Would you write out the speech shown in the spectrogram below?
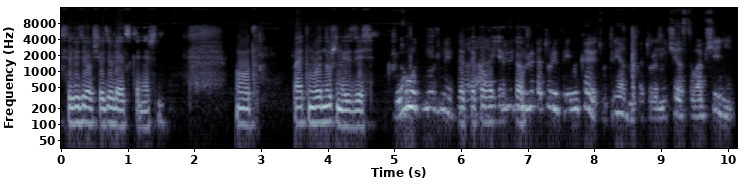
Все люди вообще удивляются, конечно. Вот. Поэтому вы нужны здесь. Ну вот нужны. Для а такого люди яркого. уже, которые привыкают вот рядом, которые ну, часто в общении,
